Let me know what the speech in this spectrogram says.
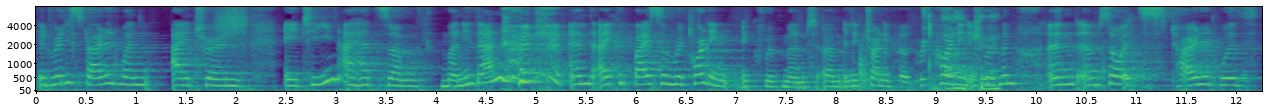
it really started when I turned 18 I had some money then and I could buy some recording equipment um, electronic recording okay. equipment and um, so it started with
